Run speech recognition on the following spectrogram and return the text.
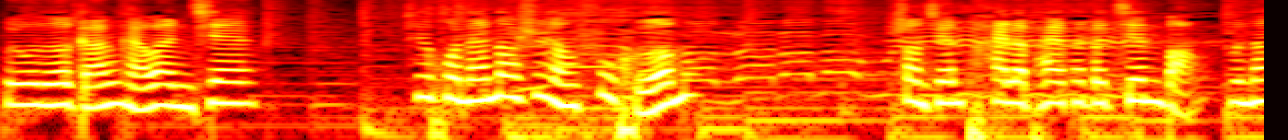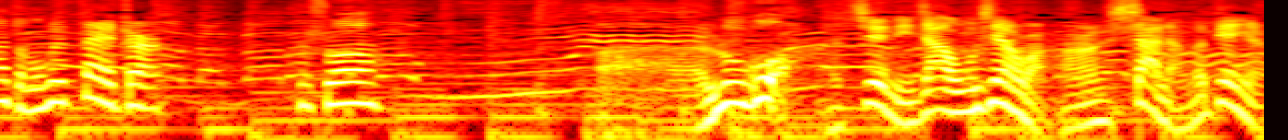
不由得感慨万千。这货难道是想复合吗？上前拍了拍他的肩膀，问他怎么会在这儿。他说：“啊，路过，借你家无线网下两个电影。”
